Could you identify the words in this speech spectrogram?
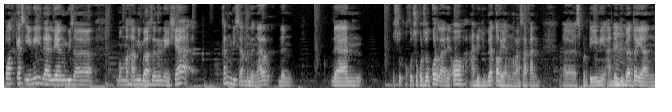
podcast ini dan yang bisa memahami bahasa Indonesia kan bisa mendengar dan dan syukur-syukur lah ada oh ada juga toh yang merasakan eh, seperti ini. Ada juga toh yang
